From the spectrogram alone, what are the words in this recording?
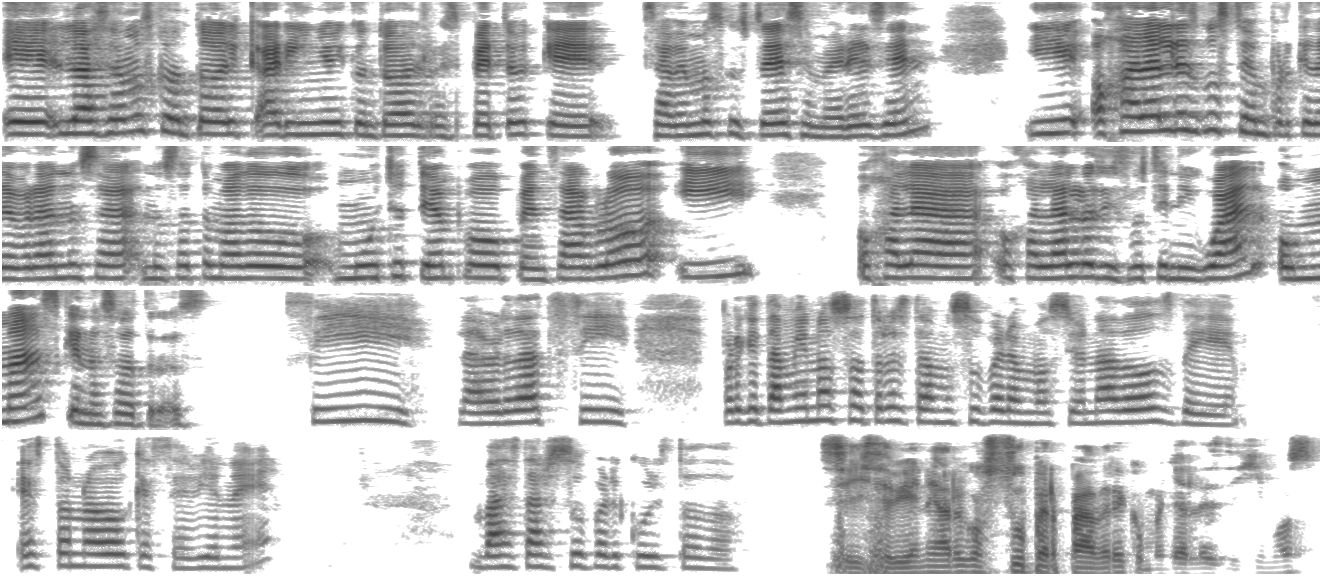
Eh, lo hacemos con todo el cariño y con todo el respeto que sabemos que ustedes se merecen. Y ojalá les gusten porque de verdad nos ha, nos ha tomado mucho tiempo pensarlo y ojalá, ojalá lo disfruten igual o más que nosotros. Sí, la verdad sí, porque también nosotros estamos súper emocionados de esto nuevo que se viene. Va a estar súper cool todo. Sí, se viene algo súper padre, como ya les dijimos,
